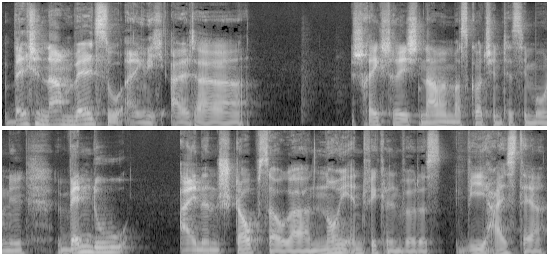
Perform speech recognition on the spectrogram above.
Welche Namen wählst du eigentlich, Alter? Schrägstrich, Name, Maskottchen, Testimonial. Wenn du einen Staubsauger neu entwickeln würdest, wie heißt der?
